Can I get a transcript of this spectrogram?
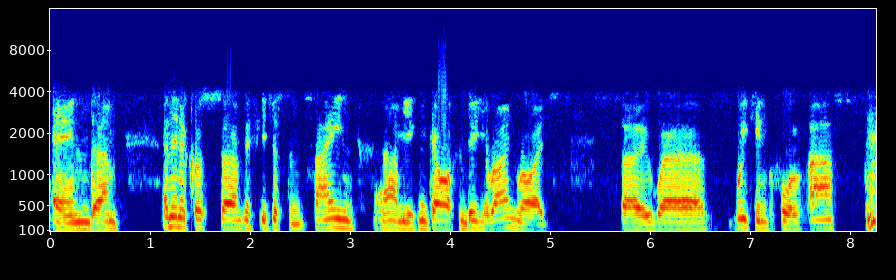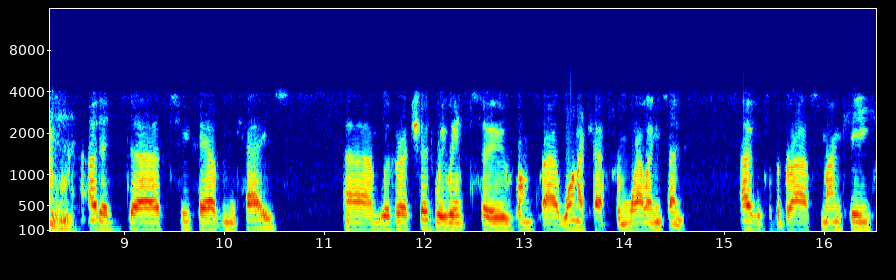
And um, and then, of course, um, if you're just insane, um, you can go off and do your own rides. So uh, weekend before last, I did uh, 2,000 Ks um, with Richard. We went to uh, Wanaka from Wellington over to the Brass Monkey,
